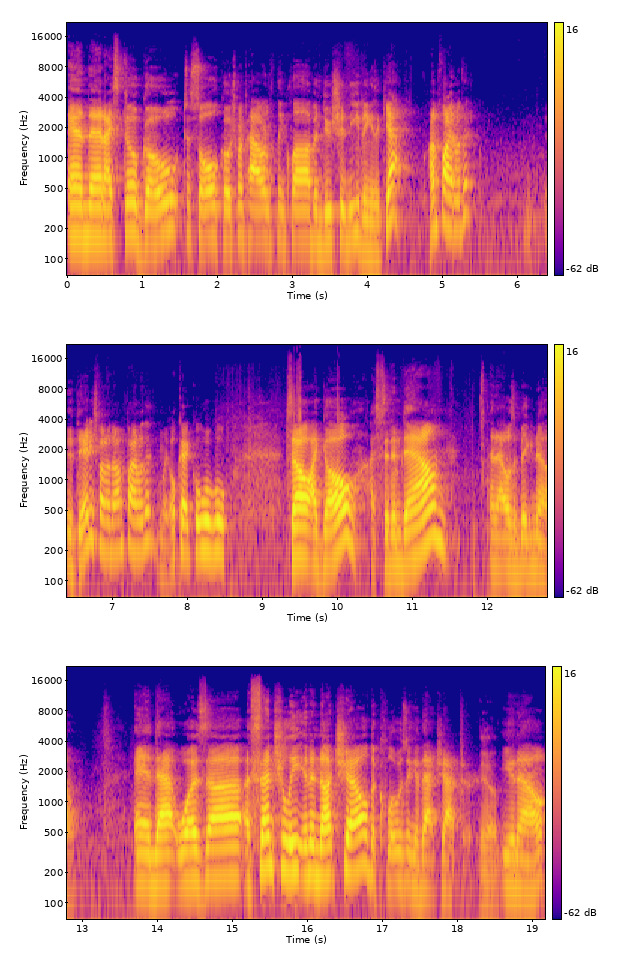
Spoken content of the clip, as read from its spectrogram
and then I still go to Soul, coach my powerlifting club, and do shit in the evening?" He's like, "Yeah, I'm fine with it. If Danny's fine with it, I'm fine with it." I'm like, "Okay, cool, cool, cool." So I go, I sit him down, and that was a big no. And that was uh, essentially, in a nutshell, the closing of that chapter Yeah. you know?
